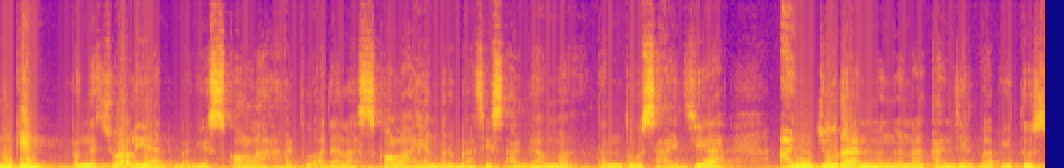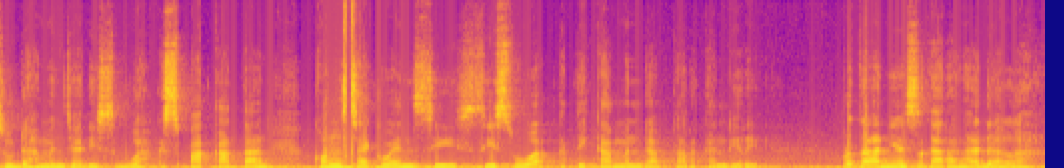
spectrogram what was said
Mungkin pengecualian bagi sekolah itu adalah sekolah yang berbasis agama. Tentu saja anjuran mengenakan jilbab itu sudah menjadi sebuah kesepakatan konsekuensi siswa ketika mendaftarkan diri. Pertanyaannya sekarang adalah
